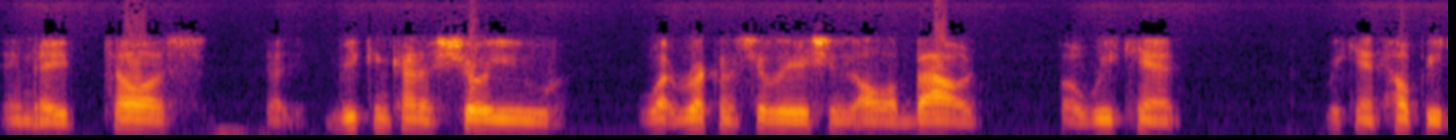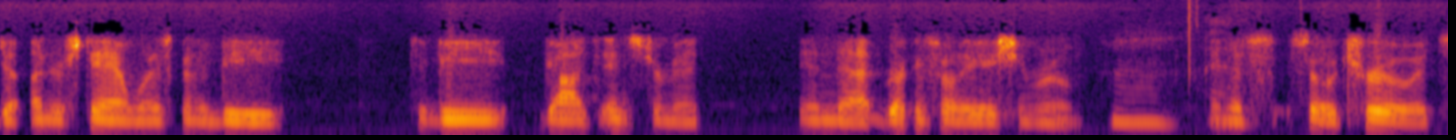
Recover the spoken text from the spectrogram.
and they tell us that we can kind of show you what reconciliation is all about, but we can't we can't help you to understand what it's going to be to be God's instrument in that reconciliation room. Mm, And it's so true. It's,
